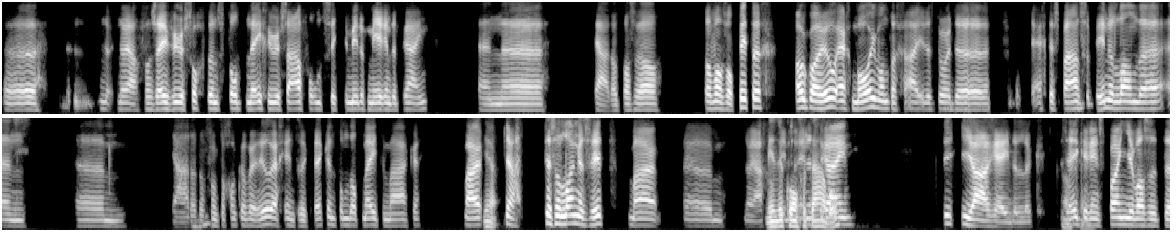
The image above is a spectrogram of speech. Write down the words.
uh, nou ja, van 7 uur s ochtends tot 9 uur s avonds zit je min of meer in de trein. En uh, ja, dat was wel, dat was wel pittig. Ook wel heel erg mooi, want dan ga je dus door de, de echte Spaanse binnenlanden. En um, ja, dat, dat vond ik toch ook wel weer heel erg indrukwekkend om dat mee te maken. Maar ja, ja het is een lange zit, maar um, nou ja, minder comfortabel. Trein, ja, redelijk. Zeker in Spanje was het, uh,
